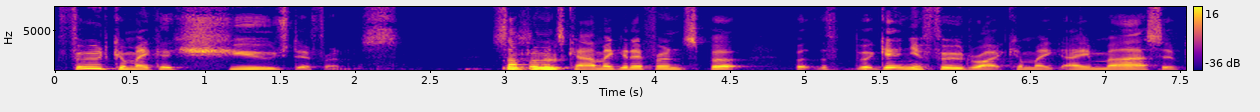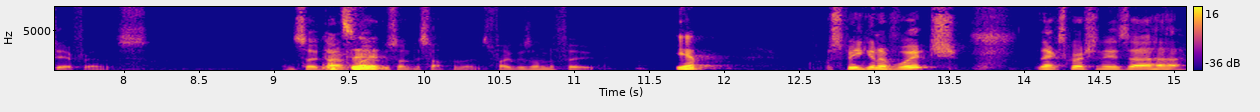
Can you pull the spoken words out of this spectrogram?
food can make a huge difference. Supplements mm-hmm. can make a difference but but the, but getting your food right can make a massive difference. And so don't That's focus it. on the supplements, focus on the food. Yep. Speaking of which, next question is uh,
